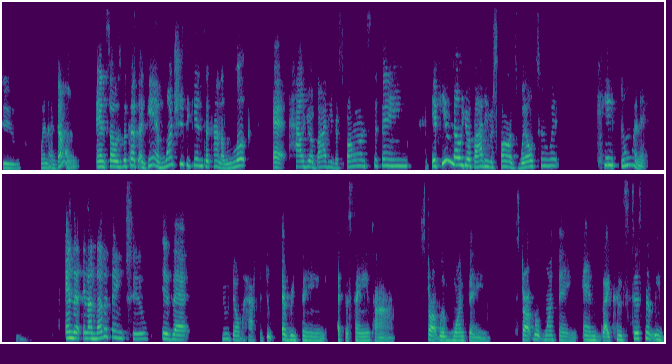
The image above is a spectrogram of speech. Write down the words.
do when i don't. And so it's because again once you begin to kind of look at how your body responds to things if you know your body responds well to it, keep doing it. And, the, and another thing too is that you don't have to do everything at the same time. Start with one thing. Start with one thing and like consistently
